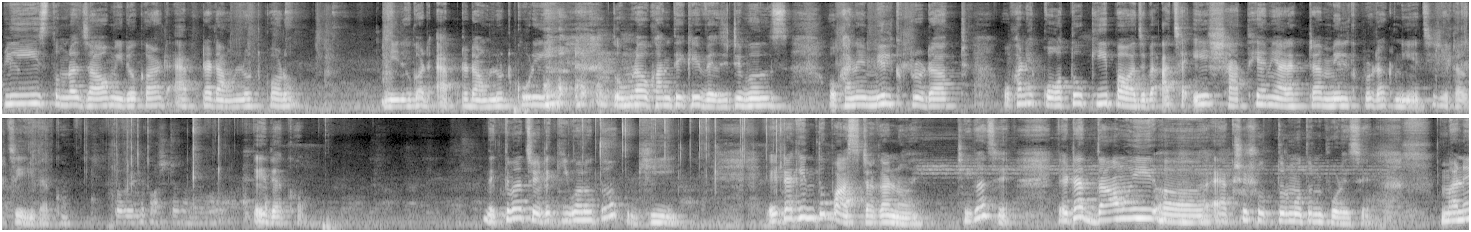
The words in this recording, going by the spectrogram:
প্লিজ তোমরা যাও মিডো কার্ড অ্যাপটা ডাউনলোড করো। মিডো কার্ড অ্যাপটা ডাউনলোড করেই তোমরা ওখান থেকে ভেজিটেবলস ওখানে মিল্ক প্রোডাক্ট ওখানে কত কি পাওয়া যাবে? আচ্ছা এর সাথে আমি আর একটা মিল্ক প্রোডাক্ট নিয়েছি সেটা হচ্ছে এই দেখো। এই দেখো। দেখতে পাচ্ছ এটা কি বলো তো ঘি। এটা কিন্তু পাঁচ টাকা নয় ঠিক আছে? এটার দাম ওই একশো সত্তর মতন পড়েছে। মানে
